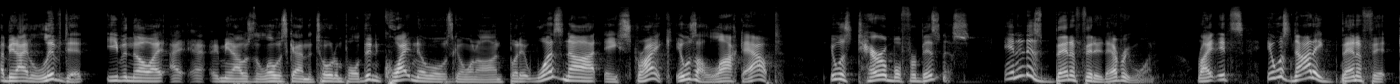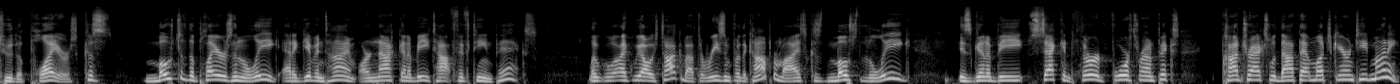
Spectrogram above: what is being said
I mean, I lived it, even though I, I, I mean, I was the lowest guy on the totem pole. Didn't quite know what was going on, but it was not a strike. It was a lockout. It was terrible for business, and it has benefited everyone, right? It's it was not a benefit to the players because most of the players in the league at a given time are not going to be top 15 picks. Like, like we always talk about, the reason for the compromise, because most of the league is going to be second, third, fourth round picks, contracts with not that much guaranteed money.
